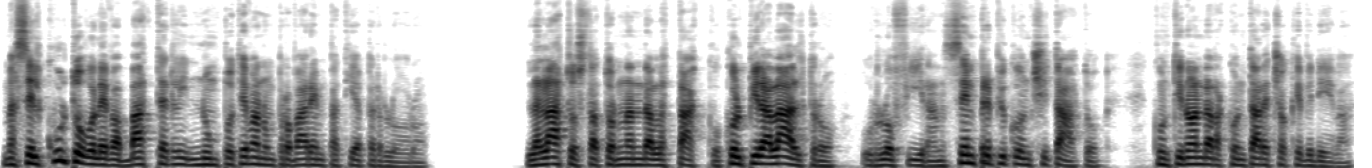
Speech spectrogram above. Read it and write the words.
ma se il culto voleva batterli non poteva non provare empatia per loro. L'alato sta tornando all'attacco, colpirà l'altro, urlò Firan, sempre più concitato, continuando a raccontare ciò che vedeva.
